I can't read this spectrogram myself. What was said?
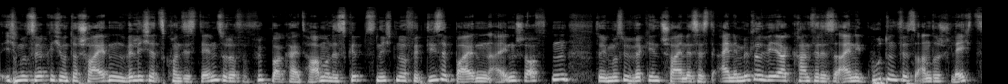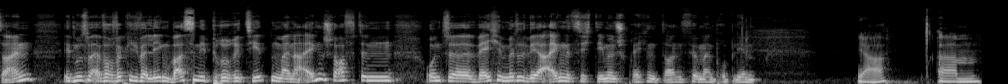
ich muss wirklich unterscheiden, will ich jetzt Konsistenz oder Verfügbarkeit haben? Und es gibt es nicht nur für diese beiden Eigenschaften, sondern ich muss mir wirklich entscheiden. Das heißt, eine Mittelwehr kann für das eine gut und für das andere schlecht sein. Ich muss mir einfach wirklich überlegen, was sind die Prioritäten meiner Eigenschaften und äh, welche Mittelwehr eignet sich dementsprechend dann für mein Problem. Ja, ähm,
